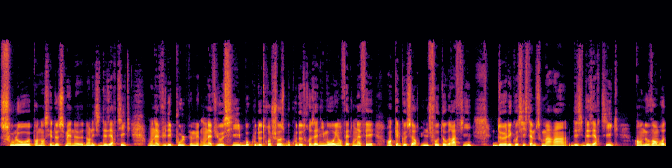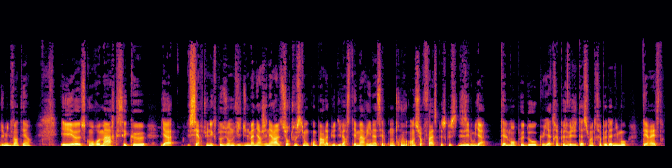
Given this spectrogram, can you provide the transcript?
sous l'eau pendant ces deux semaines dans les îles désertiques, on a vu des poulpes, mais on a vu aussi beaucoup d'autres choses, beaucoup d'autres animaux, et en fait, on a fait en quelque sorte une photographie de l'écosystème sous-marin des îles désertiques en novembre 2021. Et ce qu'on remarque, c'est que il y a certes une explosion de vie d'une manière générale, surtout si on compare la biodiversité marine à celle qu'on trouve en surface, parce que c'est des îles où il y a tellement peu d'eau qu'il y a très peu de végétation et très peu d'animaux terrestres.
